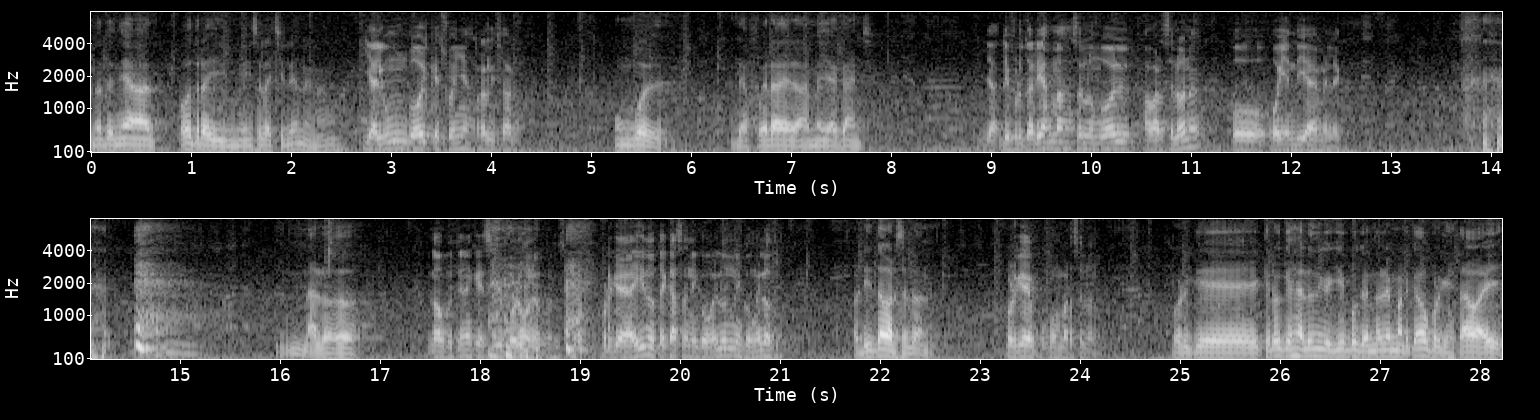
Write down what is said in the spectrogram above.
no tenía otra y me hice la chilena no. ¿Y algún gol que sueñas realizar? Un gol de afuera de la media cancha. Ya, ¿Disfrutarías más hacerle un gol a Barcelona o hoy en día a Emelec? A los dos. No, pues tienes que decidir por uno, pues, porque ahí no te casas ni con el uno ni con el otro. Ahorita Barcelona. ¿Por qué con Barcelona? Porque creo que es el único equipo que no le he marcado porque estaba ahí.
